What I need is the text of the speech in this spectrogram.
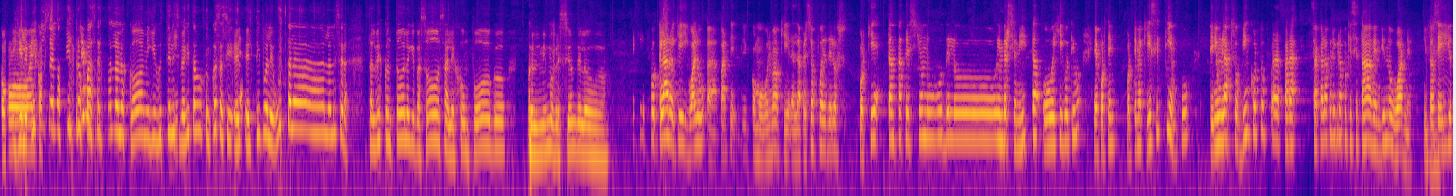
cómo Y que le el gusta con- usar los filtros Sí, para acercarlo a los cómics y cuestiones. Sí. ¿Para qué estamos con cosas? Sí, el, el tipo le gusta la, la lecera. Tal vez con todo lo que pasó se alejó un poco, con la misma presión de los... Es que fue claro que igual, uh, aparte, como volvemos que la presión fue de los... ¿Por qué tanta presión hubo de los inversionistas o ejecutivos? Es por, tem- por tema que ese tiempo tenía un lapso bien corto para, para sacar la película porque se estaba vendiendo Warner. Entonces ellos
